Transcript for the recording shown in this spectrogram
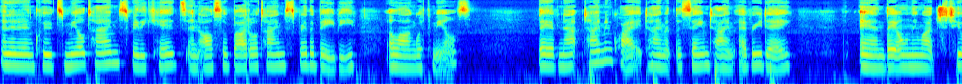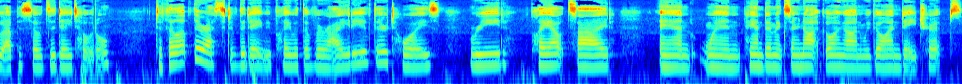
and it includes meal times for the kids and also bottle times for the baby, along with meals. They have nap time and quiet time at the same time every day, and they only watch two episodes a day total. To fill up the rest of the day, we play with a variety of their toys, read, play outside, and when pandemics are not going on, we go on day trips.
